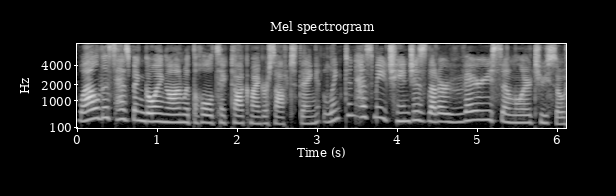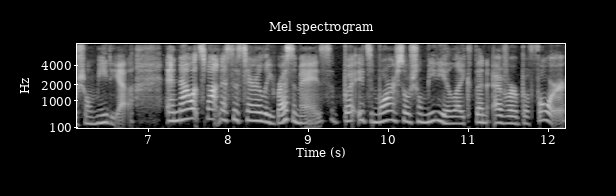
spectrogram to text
While this has been going on with the whole TikTok Microsoft thing, LinkedIn has made changes that are very similar to social media. And now it's not necessarily resumes, but it's more social media like than ever before.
